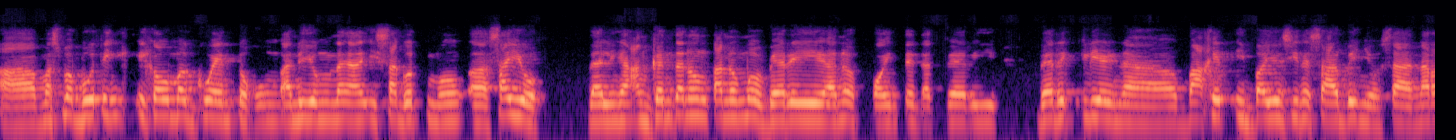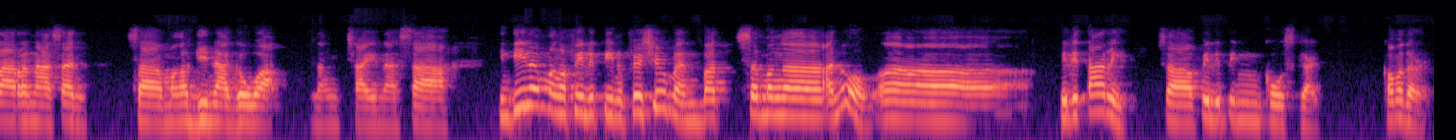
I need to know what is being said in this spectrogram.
uh, mas mabuting ikaw magkwento kung ano yung naisagot mo uh, sa iyo dahil nga ang ganda ng tanong mo, very ano pointed at very very clear na bakit iba yung sinasabi nyo sa nararanasan sa mga ginagawa ng China sa hindi lang mga Filipino fishermen but sa mga ano uh, military sa Philippine Coast Guard. Commodore.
